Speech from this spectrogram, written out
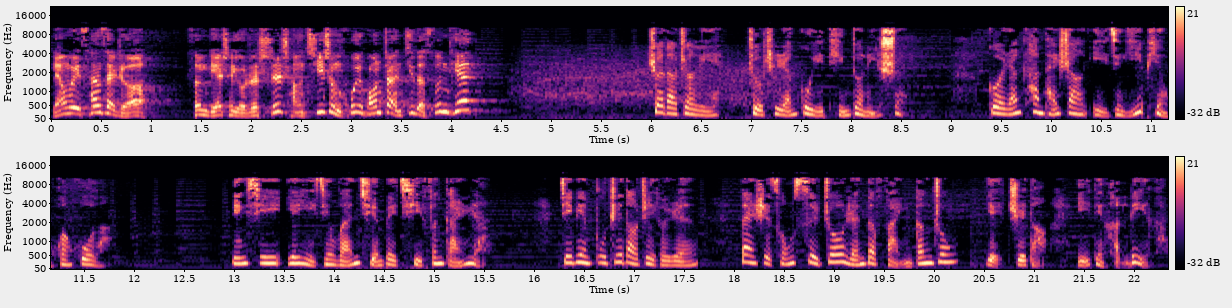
两位参赛者分别是有着十场七胜辉煌战绩的孙天。说到这里，主持人故意停顿了一瞬，果然看台上已经一片欢呼了。明熙也已经完全被气氛感染，即便不知道这个人，但是从四周人的反应当中也知道一定很厉害。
